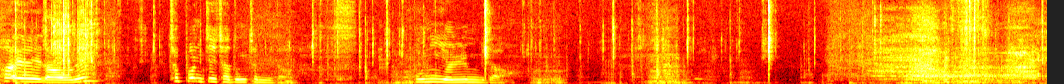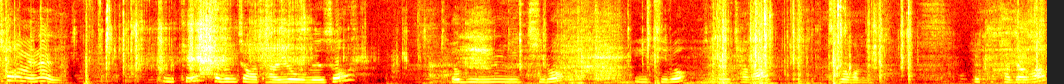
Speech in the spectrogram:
파이어에 나오는 첫 번째 자동차입니다. 문이 열립니다. 처음에는 이렇게 자동차가 달려오면서 여기 있는 이 뒤로 이 뒤로 자동차가 들어갑니다. 이렇게 가다가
